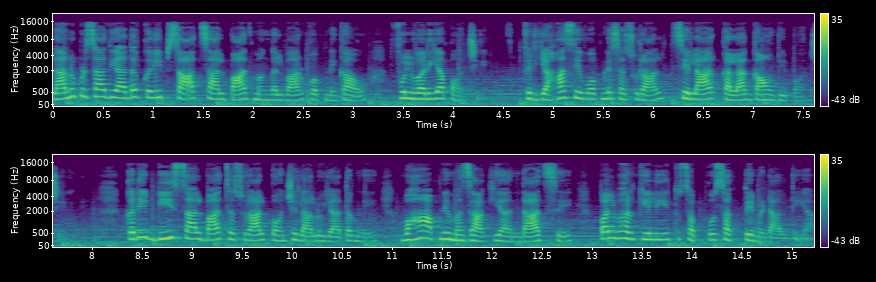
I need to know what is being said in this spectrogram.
लालू प्रसाद यादव करीब सात साल बाद मंगलवार को अपने गाँव फुलवरिया पहुँचे। फिर यहाँ से वो अपने ससुराल सिलार कला गाँव भी पहुँचे। करीब 20 साल बाद ससुराल पहुँचे लालू यादव ने वहाँ अपने मजाकिया अंदाज से पल भर के लिए तो सबको सख्ते में डाल दिया।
